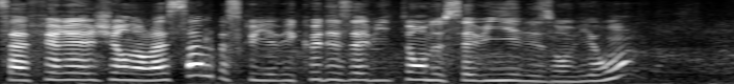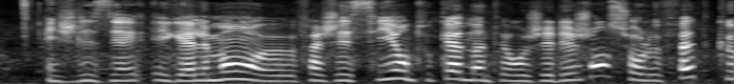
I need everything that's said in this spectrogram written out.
ça a fait réagir dans la salle parce qu'il n'y avait que des habitants de Savigny et des environs. Et je les ai également, euh, enfin j'ai essayé en tout cas d'interroger les gens sur le fait que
